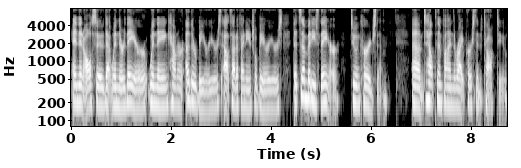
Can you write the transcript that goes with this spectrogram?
And then also that when they're there, when they encounter other barriers outside of financial barriers, that somebody's there to encourage them, um, to help them find the right person to talk to,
